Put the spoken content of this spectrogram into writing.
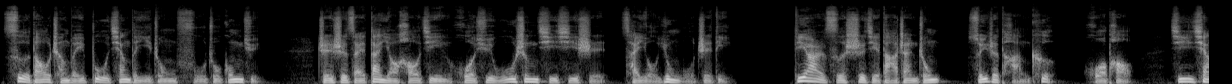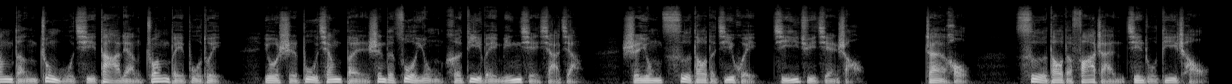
刺刀成为步枪的一种辅助工具，只是在弹药耗尽或需无声奇袭时才有用武之地。第二次世界大战中，随着坦克、火炮、机枪等重武器大量装备部队，又使步枪本身的作用和地位明显下降，使用刺刀的机会急剧减少。战后，刺刀的发展进入低潮。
